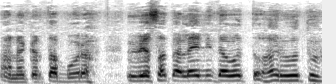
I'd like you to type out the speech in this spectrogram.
આના કરતા બોરા. વેસાતા લઈ લીધા હોત તો સારું હતું.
